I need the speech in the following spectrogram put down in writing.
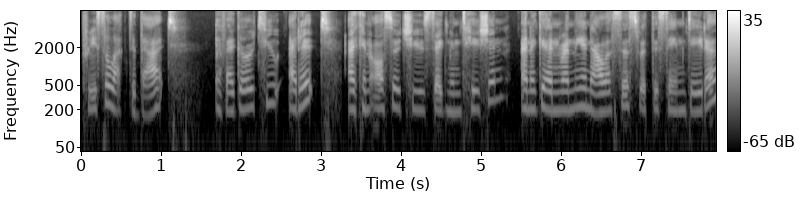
pre-selected that. If I go to Edit, I can also choose Segmentation, and again run the analysis with the same data.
